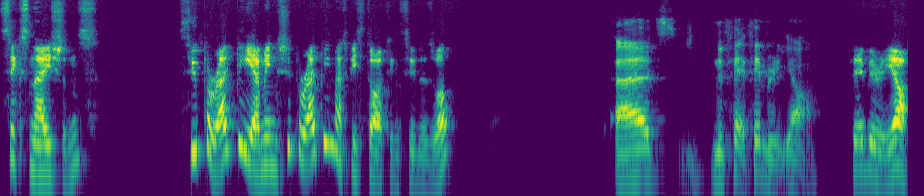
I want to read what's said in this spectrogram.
Six Nations, Super Rugby. I mean, Super Rugby must be starting soon as well. Uh, it's February, yeah. February, yeah.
